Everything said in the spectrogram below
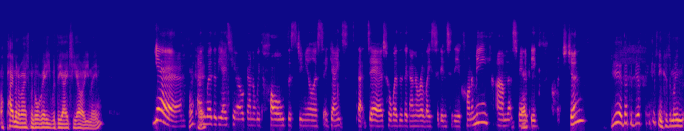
a payment arrangement already with the ATO, you mean? Yeah, okay. and whether the ATO are going to withhold the stimulus against that debt or whether they're going to release it into the economy. Um, that's been okay. a big question. Yeah, that's, that's interesting because I mean,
